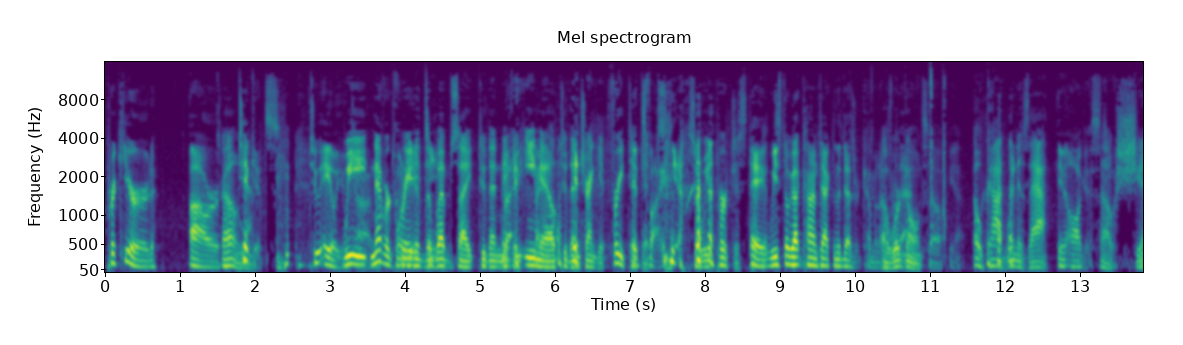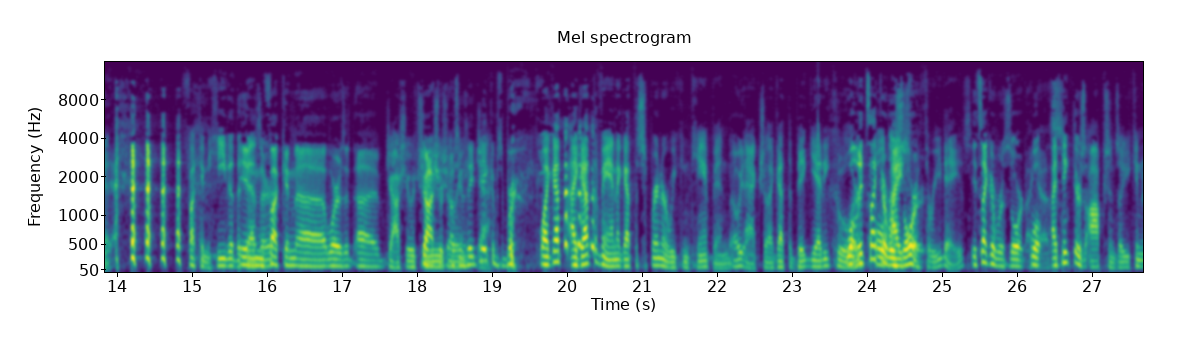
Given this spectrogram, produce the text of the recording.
procured our Oh, yeah. tickets to Alien. We Con never created the website to then make Right, an email to then try and get free tickets. It's fine, yeah. So we purchased Hey, we still got contact in the desert coming up. Oh, we're that, going. So yeah, Oh God, when is that? in August. Oh shit! fucking heat of the in desert. fucking uh, where is it? Uh, Joshua. Tree Joshua. I was usually. going to say Yeah. Jacobsburg. Well, I got I got the van. I got the sprinter. We can camp in. Oh, yeah. Actually, I got the big Yeti cooler. Well, it's like a ice for resort. three days. it's like a resort, I well, guess. Mm. I think there's options. So you can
